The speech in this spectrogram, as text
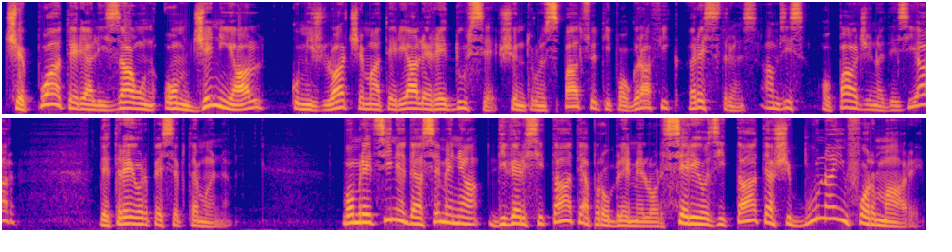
ce poate realiza un om genial cu mijloace materiale reduse și într-un spațiu tipografic restrâns. Am zis o pagină de ziar de trei ori pe săptămână. Vom reține de asemenea diversitatea problemelor, seriozitatea și buna informare,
